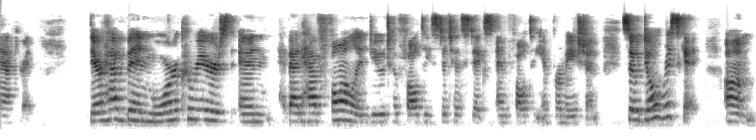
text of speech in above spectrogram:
accurate there have been more careers and that have fallen due to faulty statistics and faulty information. So don't risk it. Um,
